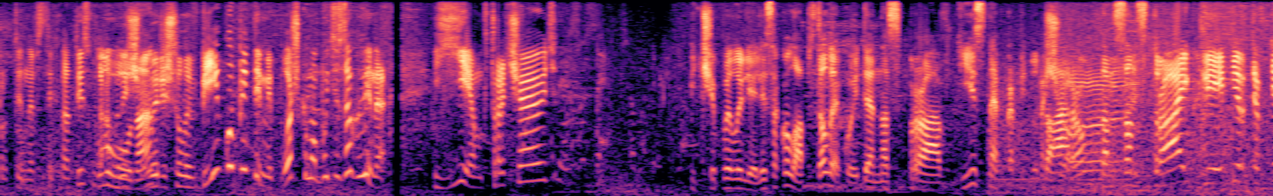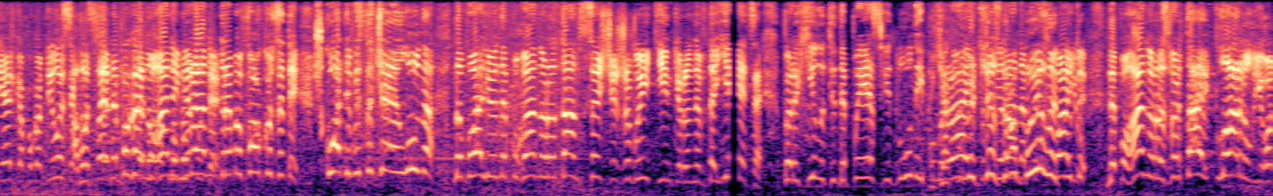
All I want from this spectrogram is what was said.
Рути не встиг натиснути. Вони що, вирішили в бійку піти. Міпошка, мабуть, і загине. Єм втрачають. Підчепили Леліса, колапс далеко йде насправді. Снепка під ударом. Там Санстрайк, Глейпнір, тефтелька покотилася. А от це непогано, Непоганий Мірану, бути. треба фокусити. Шкоди, вистачає Луна. Навалює непогано Родан, все ще живий. Тінкеру не вдається. Перехилити ДПС від Луни і помирає. вони Тут це Мірана зробили? Тут- Непогано розвертають. Ларел його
